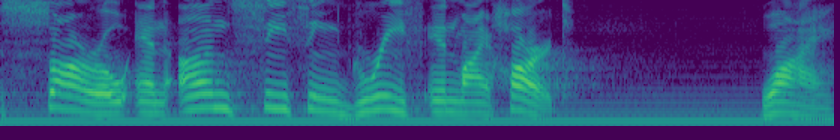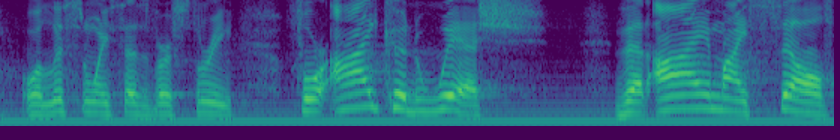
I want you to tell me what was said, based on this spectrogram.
sorrow and unceasing grief in my heart. Why? Well, listen what he says, verse 3 For I could wish that I myself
